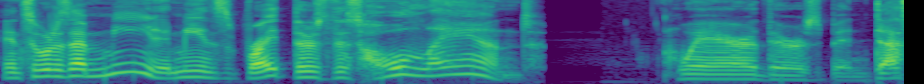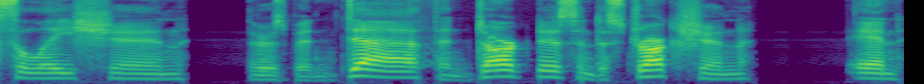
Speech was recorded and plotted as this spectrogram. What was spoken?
And so, what does that mean? It means, right, there's this whole land where there's been desolation, there's been death and darkness and destruction. And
